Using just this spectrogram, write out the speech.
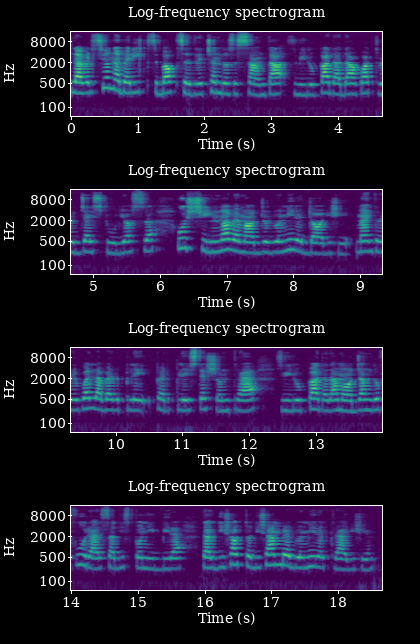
La versione per Xbox 360, sviluppata da 4J Studios, uscì il 9 maggio 2012, mentre quella per, Play, per PlayStation 3, sviluppata da Mojang, fu resa disponibile dal 18 dicembre 2013.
